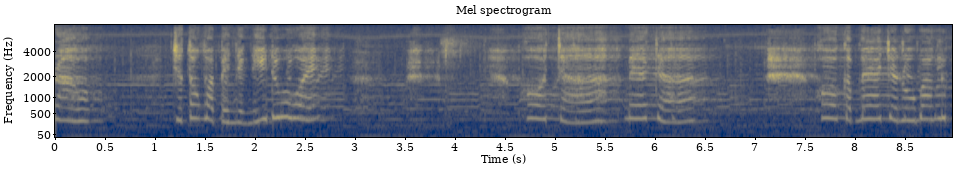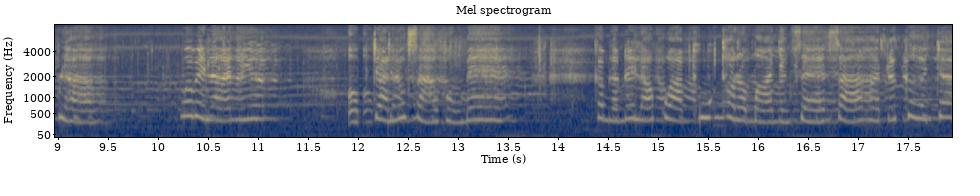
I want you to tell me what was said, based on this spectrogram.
เรา จะต้องมาเป็นอย่างนี้ด้วย พ่อจ๋าแม่จ๋า พ่อกับแม่จะรู้บ้างหรือเปล่า ว่าเวลาเนี้ยอบจันลูกสาวของแม่กำลังได้รับความทุกข์ทรมานอย่างแสนสาหัสเหลือเกินจ้ะ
